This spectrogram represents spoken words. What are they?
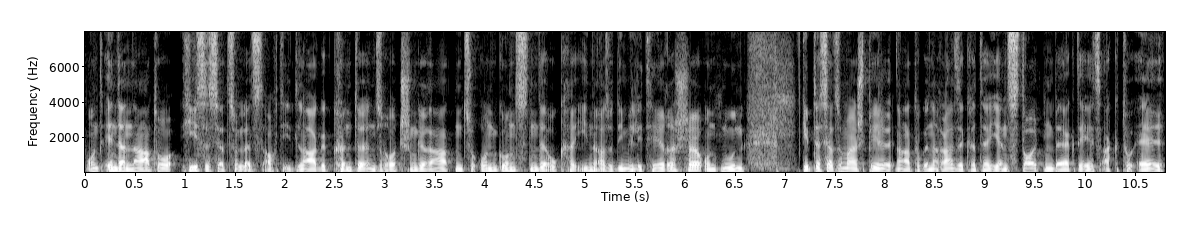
Und in der NATO hieß es ja zuletzt auch, die Lage könnte ins Rutschen geraten zu Ungunsten der Ukraine, also die militärische. Und nun gibt es ja zum Beispiel NATO-Generalsekretär Jens Stoltenberg, der jetzt aktuell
